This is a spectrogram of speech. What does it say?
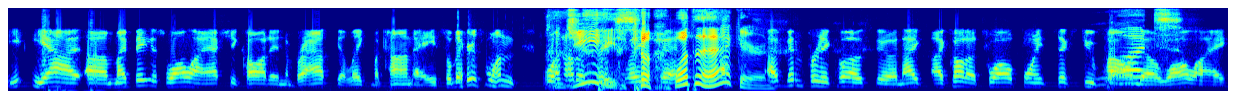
Y- Yeah, uh, my biggest walleye actually caught in Nebraska, Lake McConaughy. So there's one one other Jeez. Lake What the heck, Aaron? I've been pretty close to, and I I caught a 12.62 pound uh, walleye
